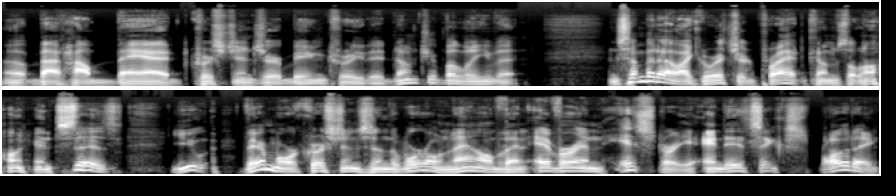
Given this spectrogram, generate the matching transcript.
about how bad Christians are being treated. Don't you believe it? And somebody like Richard Pratt comes along and says, you there are more Christians in the world now than ever in history, and it's exploding.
